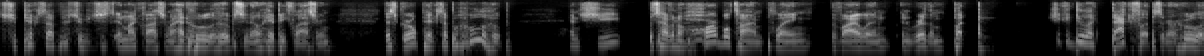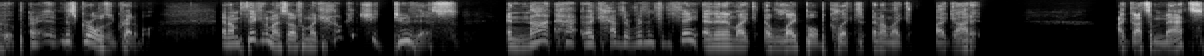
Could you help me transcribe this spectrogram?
she picks up. She was just in my classroom. I had hula hoops, you know, hippie classroom. This girl picks up a hula hoop, and she was having a horrible time playing the violin in rhythm, but she could do like backflips in her hula hoop. I mean, this girl was incredible. And I'm thinking to myself, I'm like, how can she do this and not ha- like have the rhythm for the thing? And then like a light bulb clicked, and I'm like, I got it. I got some mats,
